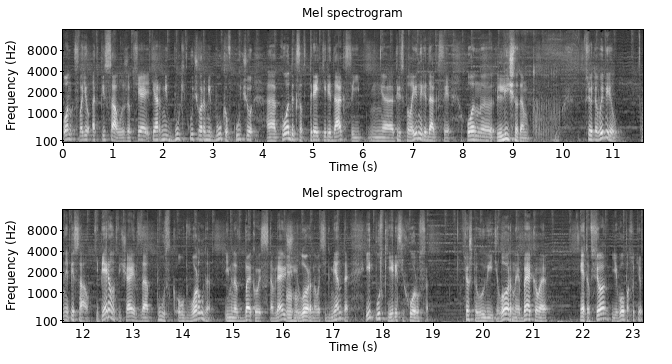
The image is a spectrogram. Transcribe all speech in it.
Он свое отписал уже. Все эти армибуки, кучу армибуков, кучу э, кодексов третьей редакции, э, три с половиной редакции. Он э, лично там все это выверил, написал. Теперь он отвечает за пуск Old World, именно в бэковой составляющей Мгм. лорного сегмента, и пуск Ереси Хоруса. Все, что вы увидите, лорное, бэковое, это все его, по сути,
